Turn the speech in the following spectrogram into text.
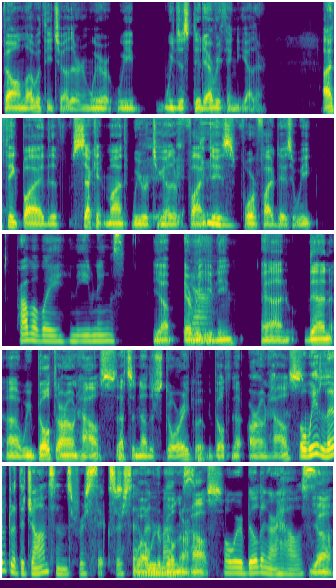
fell in love with each other, and we were we we just did everything together. I think by the second month we were together five days, four or five days a week. Probably in the evenings. Yep, every Yeah. evening. And then uh, we built our own house. That's another story, but we built our own house Well, we lived with the Johnsons for six or seven while we were building our house. While we were building our house. Yeah,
